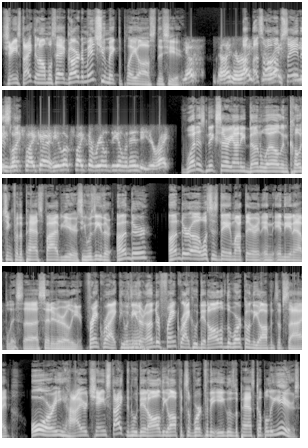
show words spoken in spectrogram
Shane Steichen almost had Gardner Minshew make the playoffs this year. Yep. No, you're right. That's You're all I'm saying He is looks like, a, he looks like the real deal in Indy. You're right. What has Nick Sirianni done well in coaching for the past five years? He was either under under uh, what's his name out there in, in Indianapolis? Uh, I said it earlier. Frank Reich. He was either under Frank Reich, who did all of the work on the offensive side, or he hired Shane Steichen, who did all the offensive work for the Eagles the past couple of years.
